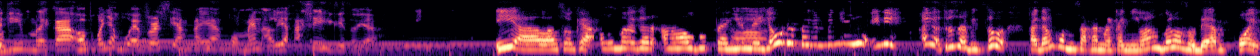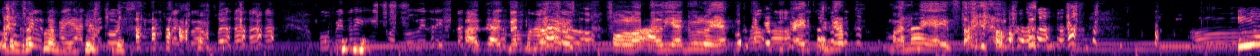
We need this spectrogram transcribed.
jadi mereka oh pokoknya whoever yang kayak komen Alia kasih gitu ya Iya, langsung kayak oh my god, ah gue pengen oh. deh. Ya udah pengen pengen ya ini. Ayo terus habis itu kadang kalau misalkan mereka ngilang, gue langsung DM, "Woi, udah gerak belum?" kayak ada coach di Instagram. Bu Fitri ikut, Bu Fitri. Ada, gue harus loh. follow Alia dulu ya. Gue oh, oh. buka Instagram, mana ya Instagram? Oh. Iya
